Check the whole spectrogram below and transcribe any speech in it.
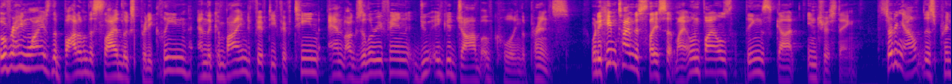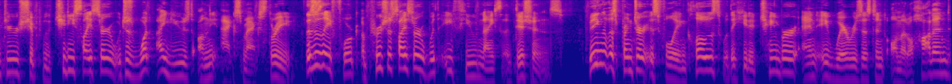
Overhang wise, the bottom of the slide looks pretty clean, and the combined 5015 and auxiliary fan do a good job of cooling the prints. When it came time to slice up my own files, things got interesting. Starting out, this printer shipped with Qidi Slicer, which is what I used on the X-Max 3. This is a fork Prusa slicer with a few nice additions. Being that this printer is fully enclosed with a heated chamber and a wear-resistant all-metal hot end,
